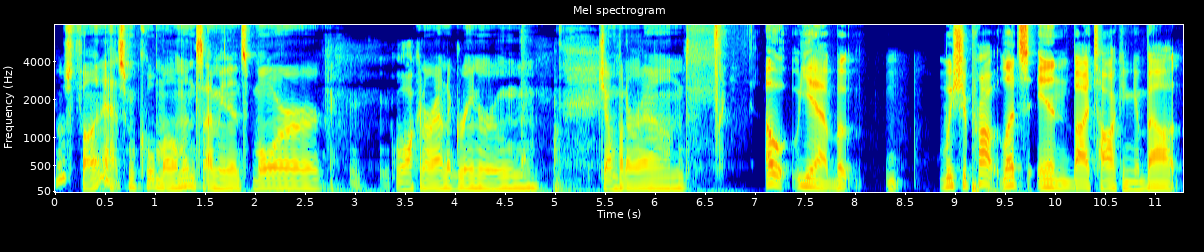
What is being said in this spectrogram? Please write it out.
It was fun. It had some cool moments. I mean, it's more walking around a green room, jumping around. Oh, yeah, but we should probably let's end by talking about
